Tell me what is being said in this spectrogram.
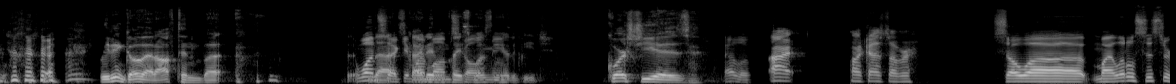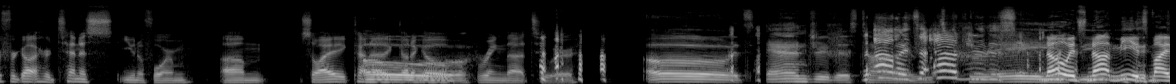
We didn't go that often, but th- One that second, my mom's place calling me. near the beach. Of course, she is. Hello. All right. Podcast over. So uh my little sister forgot her tennis uniform. Um so I kind of got to go Oh. bring that to her. Oh, it's Andrew this time. No, it's Andrew this- Time. no, it's not me, it's my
